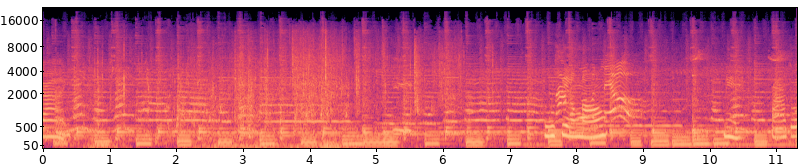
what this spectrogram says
ได้ ดูสิน้องๆ นี่ปลาตัว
